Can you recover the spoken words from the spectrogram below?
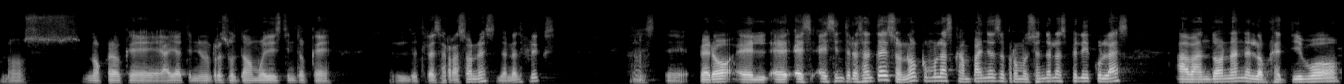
no, no creo que haya tenido un resultado muy distinto que el de 13 razones de Netflix. Ah. Este, pero el- e- es, es interesante eso, ¿no? Cómo las campañas de promoción de las películas abandonan el objetivo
